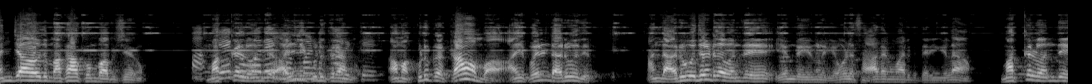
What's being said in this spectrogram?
அஞ்சாவது மகா கும்பாபிஷேகம். மக்கள் வந்து அள்ளி கொடுக்குறாங்க. ஆமா கொடுக்குற காமம்பா ஐ பன்னெண்டு அறுபது. அந்த அறுபதுன்றத வந்து எங்க எங்களுக்கு எவ்வளவு சாதகமா இருக்கு தெரியுங்களா? மக்கள் வந்து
